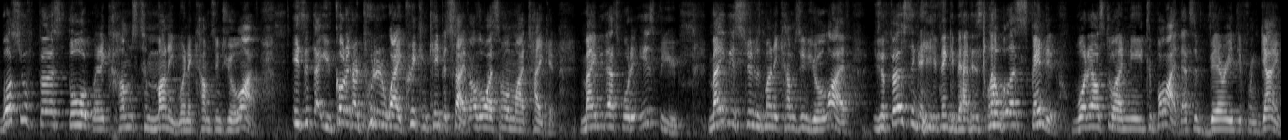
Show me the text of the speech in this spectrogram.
What's your first thought when it comes to money, when it comes into your life? Is it that you've got to go put it away quick and keep it safe, otherwise someone might take it? Maybe that's what it is for you. Maybe as soon as money comes into your life, the first thing that you think about is, well, let's spend it. What else do I need to buy? That's a very different game.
